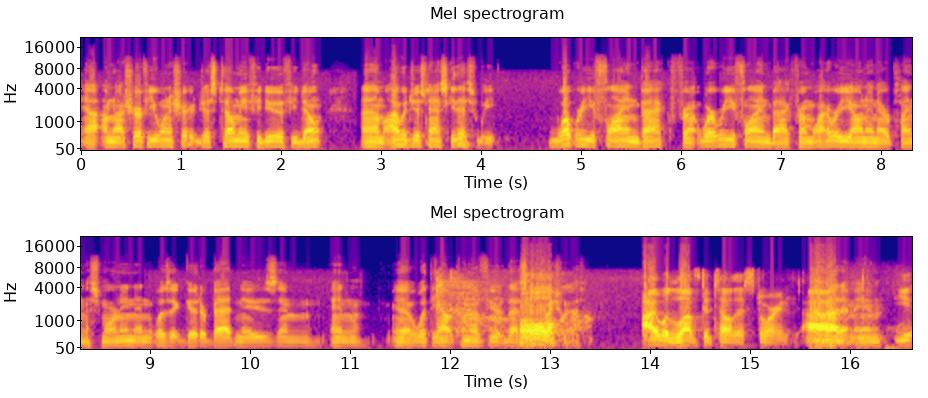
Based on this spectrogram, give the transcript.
I'm not sure if you want to share it. Just tell me if you do. If you don't, um, I would just ask you this: we, What were you flying back from? Where were you flying back from? Why were you on an airplane this morning? And was it good or bad news? And and uh, what the outcome of your that situation was? i would love to tell this story How about Um, it, man? Yeah,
